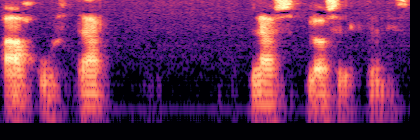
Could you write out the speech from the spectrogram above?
ajustar los electrones.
